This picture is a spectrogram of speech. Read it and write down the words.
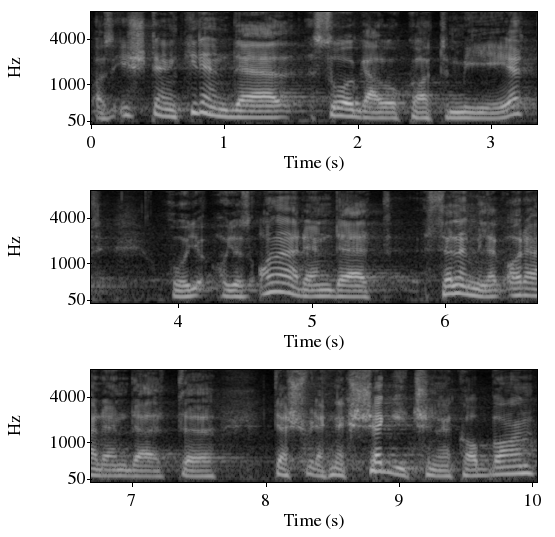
az Isten kirendel szolgálókat miért, hogy, hogy az alárendelt, szellemileg alárendelt testvéreknek segítsenek abban,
